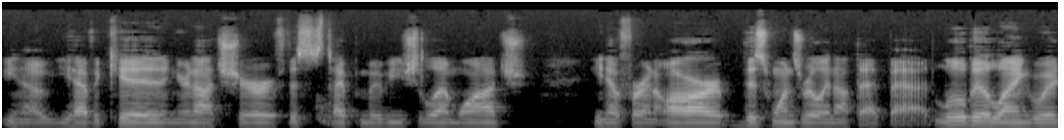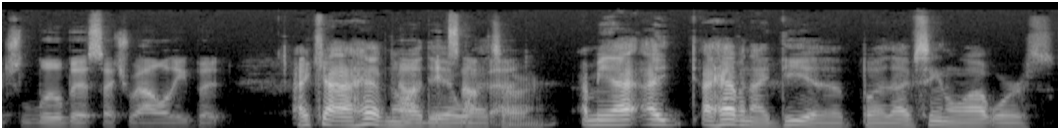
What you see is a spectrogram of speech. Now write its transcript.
you know you have a kid and you're not sure if this is the type of movie you should let them watch, you know, for an R, this one's really not that bad. A little bit of language, a little bit of sexuality, but I can't, I have no No, idea it's why it's bad. R. I mean, I, I I have an idea, but I've seen a lot worse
